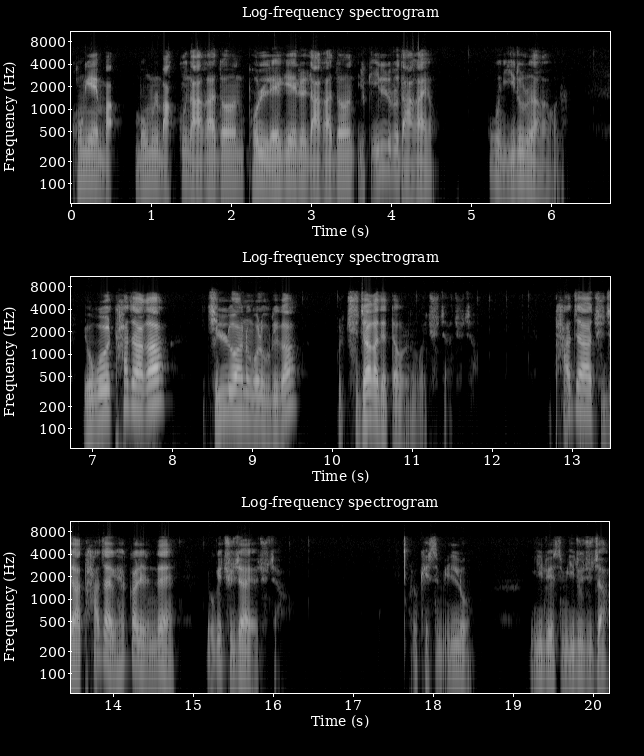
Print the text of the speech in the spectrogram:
공에 마, 몸을 맞고 나가던 볼 4개를 나가던 이렇게 1루로 나가요. 혹은 2루로 나가거나. 요걸 타자가 진로하는 걸 우리가 주자가 됐다고 그러는 거예요. 주자, 주자. 타자, 주자, 타자 이거 헷갈리는데 이게 주자예요, 주자. 이렇게 있으면 1루, 2루 했으면 2루 주자,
